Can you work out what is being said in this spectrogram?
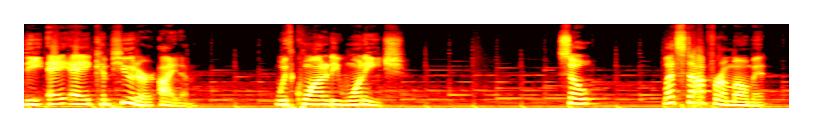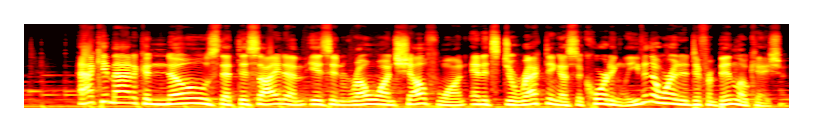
the AA computer item with quantity one each. So let's stop for a moment. Acumatica knows that this item is in row one, shelf one, and it's directing us accordingly, even though we're in a different bin location.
